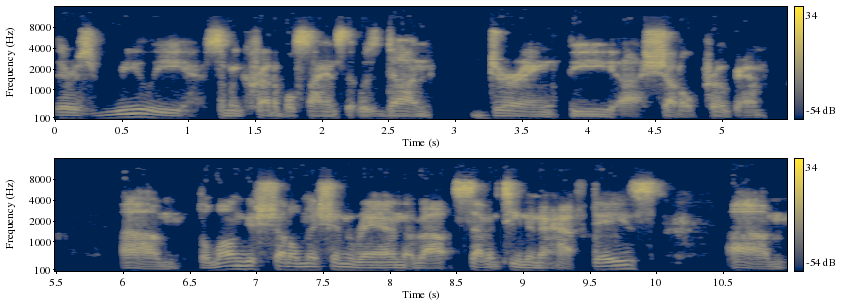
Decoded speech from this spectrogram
There was really some incredible science that was done during the uh, shuttle program. Um, the longest shuttle mission ran about 17 and a half days, um,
